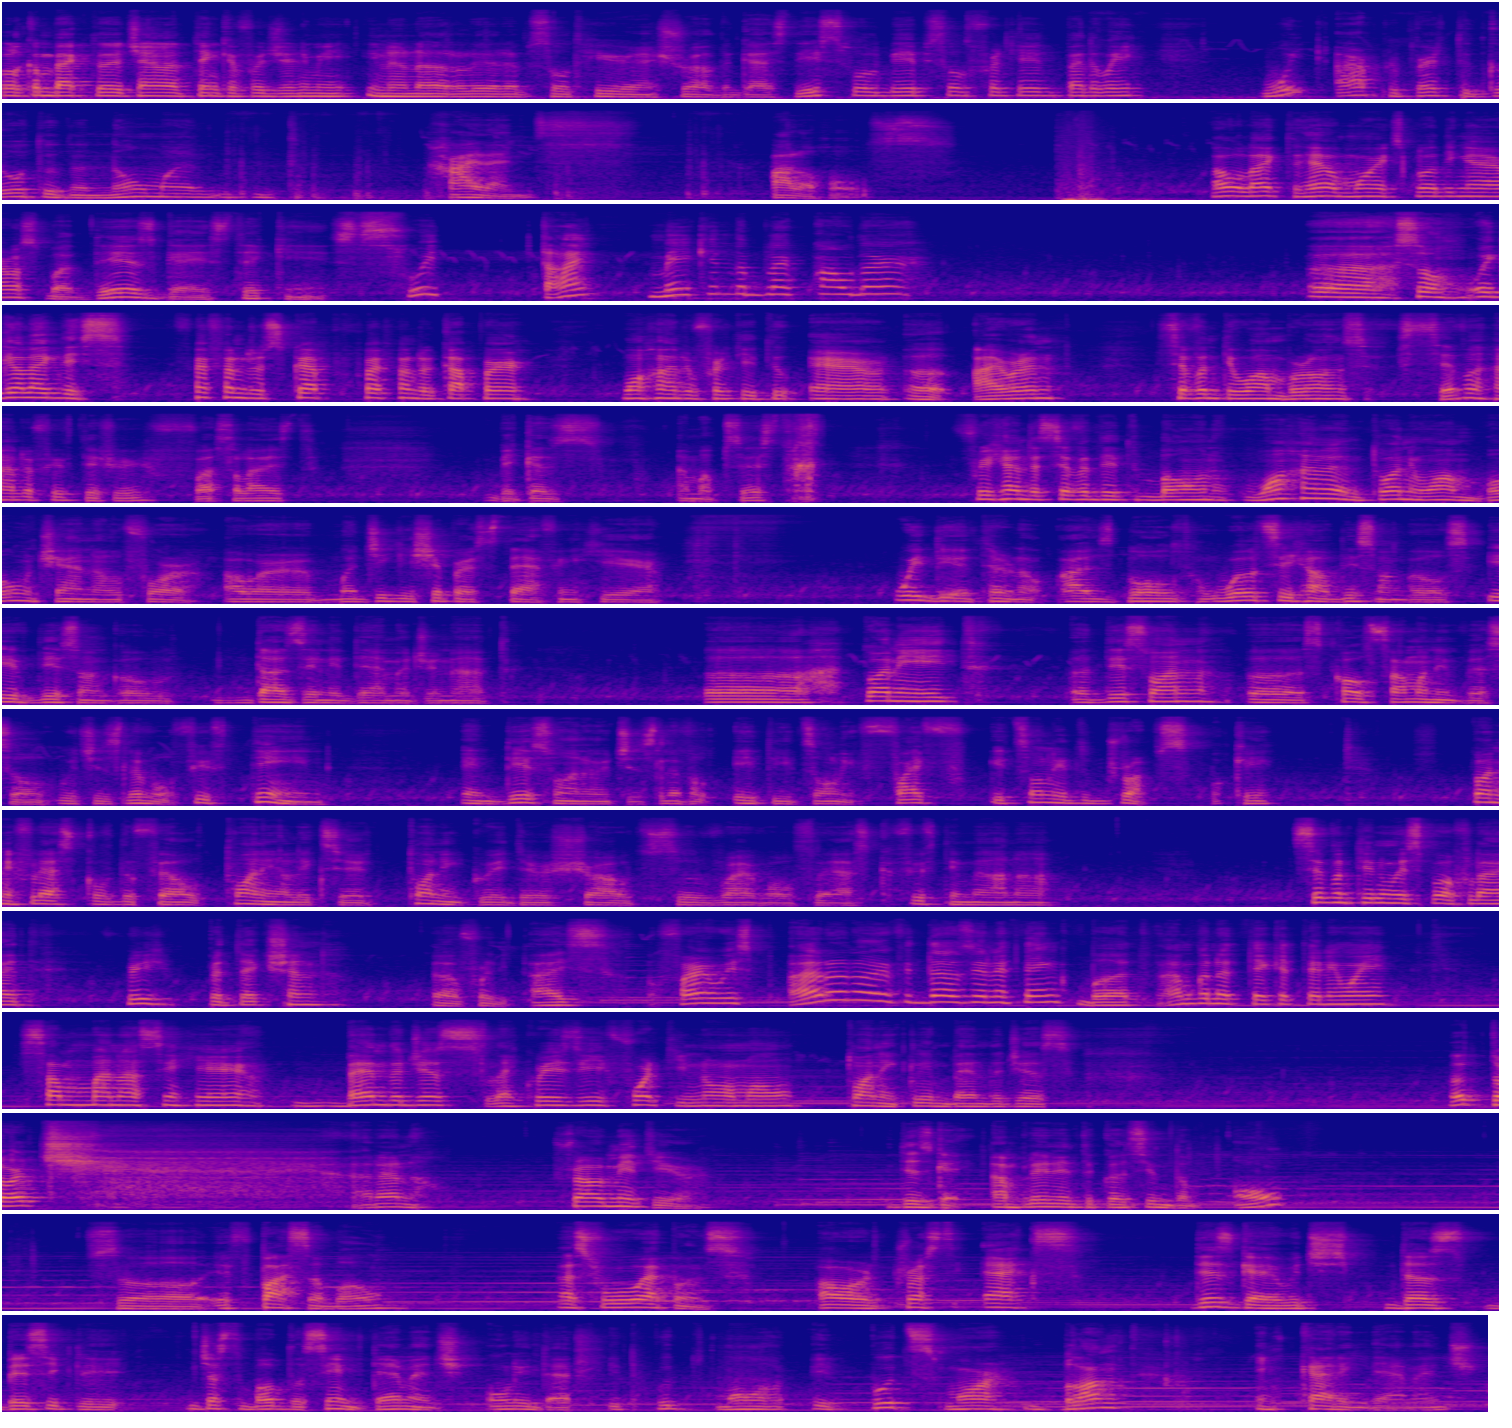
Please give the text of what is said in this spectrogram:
Welcome back to the channel. Thank you for joining me in another little episode here Enshrouded guys. This will be episode 48 by the way. We are prepared to go to the Nomad Highlands. Hollow Halls. I would like to have more exploding arrows, but this guy is taking sweet time making the black powder. Uh, so we go like this. 500 scrap, 500 copper, 142 iron, uh, iron 71 bronze, 753 fossilized, because I'm obsessed. 372 bone, 121 bone channel for our Majigi Shepherd staff in here. With the Eternal Ice Bolt, we'll see how this one goes, if this one goes, does any damage or not. Uh, 28, uh, this one, uh, Skull Summoning Vessel, which is level 15 and this one which is level 80 it's only 5 it's only the drops okay? 20 flask of the fell 20 elixir 20 greater shroud survival flask 50 mana 17 wisp of light free protection uh, for the ice fire wisp. I don't know if it does anything but i'm gonna take it anyway. Some manas in here bandages like crazy 40 normal 20 clean bandages. A torch. I don't know. Shroud Meteor. This guy. I'm planning to consume them all. So, if possible. As for weapons, our trusty axe. This guy, which does basically just about the same damage, only that it put more it puts more blunt and cutting damage.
